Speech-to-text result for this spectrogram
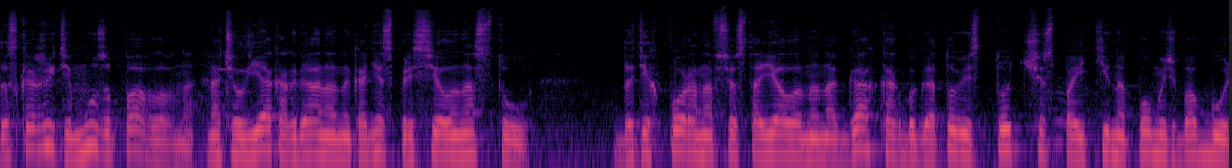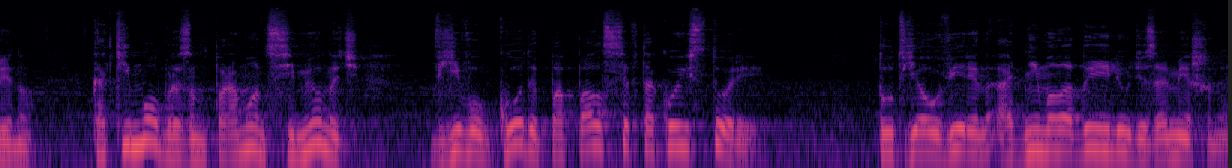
«Да скажите, Муза Павловна», – начал я, когда она, наконец, присела на стул. До тех пор она все стояла на ногах, как бы готовясь тотчас пойти на помощь Бабурину. Каким образом Парамон Семенович в его годы попался в такой истории? Тут, я уверен, одни молодые люди замешаны,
